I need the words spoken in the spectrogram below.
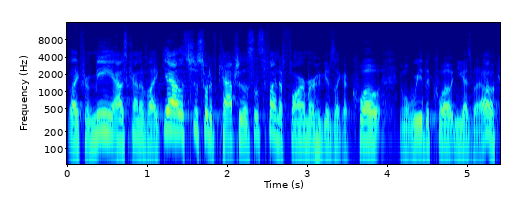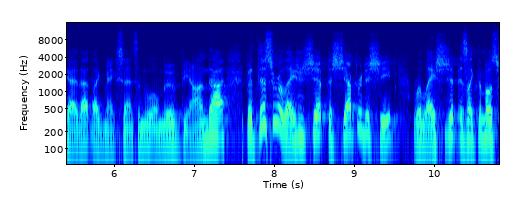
like for me, I was kind of like, yeah, let's just sort of capture this. Let's find a farmer who gives like a quote, and we'll read the quote, and you guys will be like, oh, okay, that like makes sense, and then we'll move beyond that. But this relationship, the shepherd to sheep relationship, is like the most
